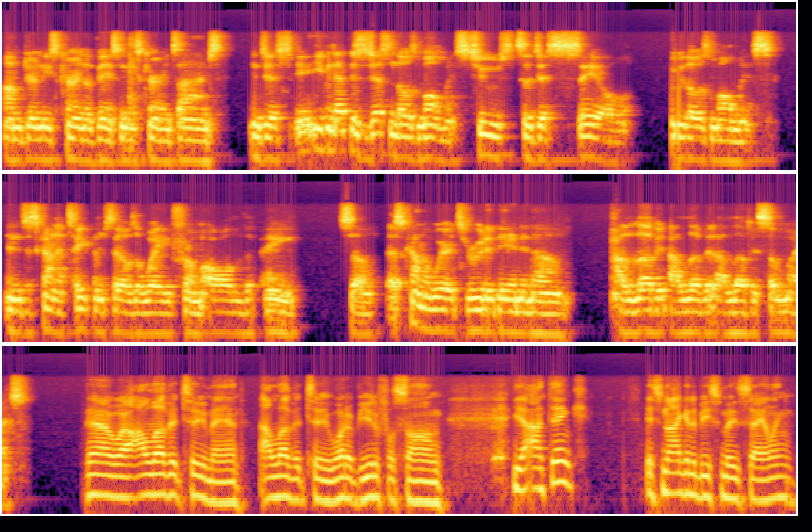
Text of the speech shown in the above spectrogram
um, during these current events and these current times. And just even if it's just in those moments, choose to just sail through those moments and just kind of take themselves away from all of the pain. So that's kind of where it's rooted in. And um, I love it. I love it. I love it so much. Yeah, well, I love it too, man. I love it too. What a beautiful song. Yeah, I think it's not going to be smooth sailing,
